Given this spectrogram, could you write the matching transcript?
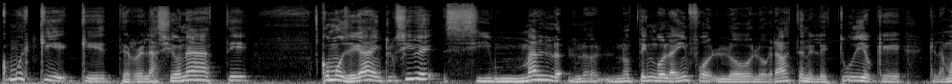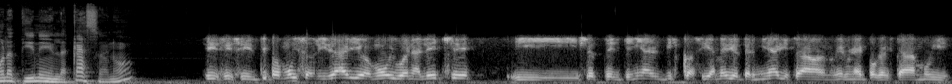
¿Cómo es que, que te relacionaste? ¿Cómo llegaste? Inclusive, si mal no tengo la info, lo, lo grabaste en el estudio que, que la Mona tiene en la casa, ¿no? Sí, sí, sí, tipo muy solidario, muy buena leche y yo tenía el disco así a medio terminar y estaba en una época que estaba muy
